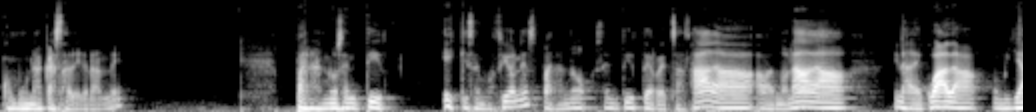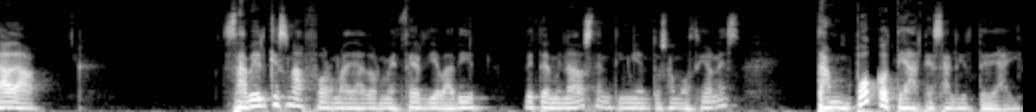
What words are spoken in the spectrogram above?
como una casa de grande, para no sentir X emociones, para no sentirte rechazada, abandonada, inadecuada, humillada. Saber que es una forma de adormecer y evadir determinados sentimientos, emociones, tampoco te hace salirte de ahí.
